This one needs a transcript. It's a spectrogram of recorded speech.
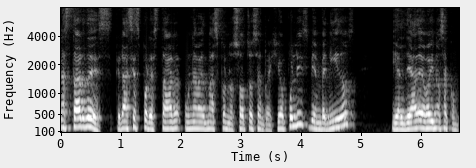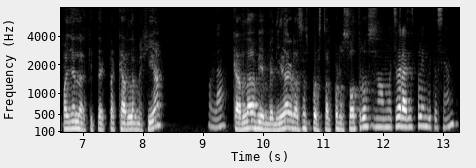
Buenas tardes, gracias por estar una vez más con nosotros en Regiópolis, bienvenidos. Y el día de hoy nos acompaña la arquitecta Carla Mejía. Hola. Carla, bienvenida, gracias por estar con nosotros. No, muchas gracias por la invitación.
